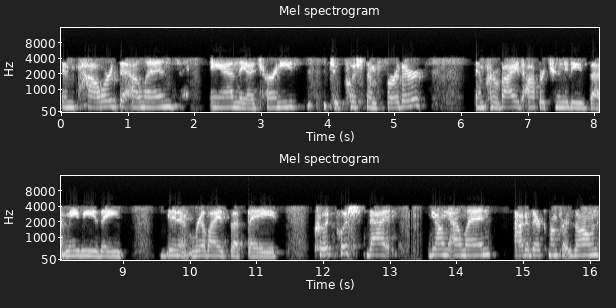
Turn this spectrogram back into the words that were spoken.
empowered the LNs and the attorneys to push them further and provide opportunities that maybe they didn't realize that they could push that young LN out of their comfort zone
